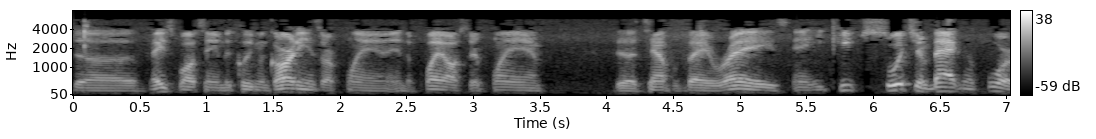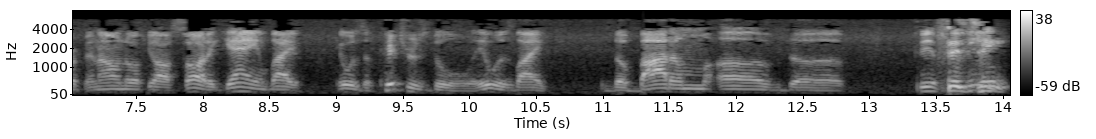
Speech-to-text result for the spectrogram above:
the baseball team, the Cleveland Guardians, are playing in the playoffs. They're playing the Tampa Bay Rays, and he keeps switching back and forth. And I don't know if y'all saw the game. Like it was a pitcher's duel. It was like the bottom of the 15th Fifteen.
